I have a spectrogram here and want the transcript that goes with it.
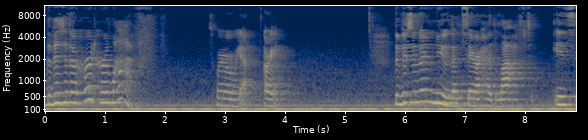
the visitor heard her laugh. So where are we at? All right. The visitor knew that Sarah had laughed. Is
